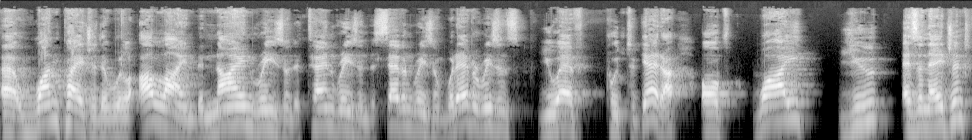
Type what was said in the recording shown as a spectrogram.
uh, one page that will outline the nine reasons, the 10 reasons, the seven reasons, whatever reasons you have put together of why you as an agent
